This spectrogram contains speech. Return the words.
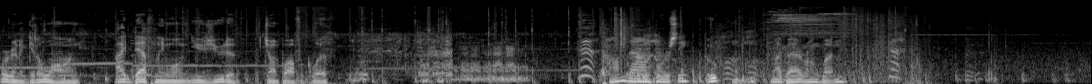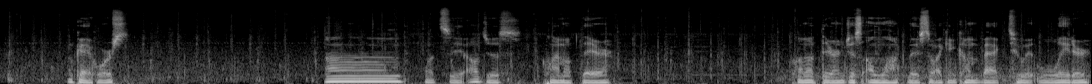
We're gonna get along. I definitely won't use you to jump off a cliff. Calm down, horsey. Oop, my bad, wrong button. Okay, horse. Um, let's see, I'll just climb up there. Climb up there and just unlock this so I can come back to it later.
